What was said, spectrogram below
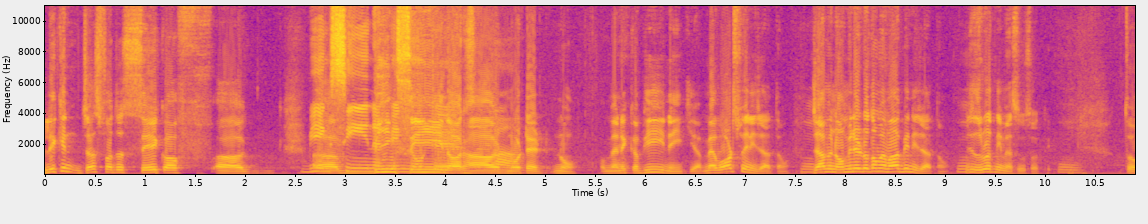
लेकिन just for the sake of Being seen and being being seen और noticed, हाँ और हाँ। नोटेड नो मैंने कभी नहीं किया। मैं अवार्ड्स पे नहीं जाता हूँ। जहाँ मैं नॉमिनेट होता हूँ मैं वहाँ भी नहीं जाता हूँ। मुझे ज़रूरत नहीं महसूस होती। तो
